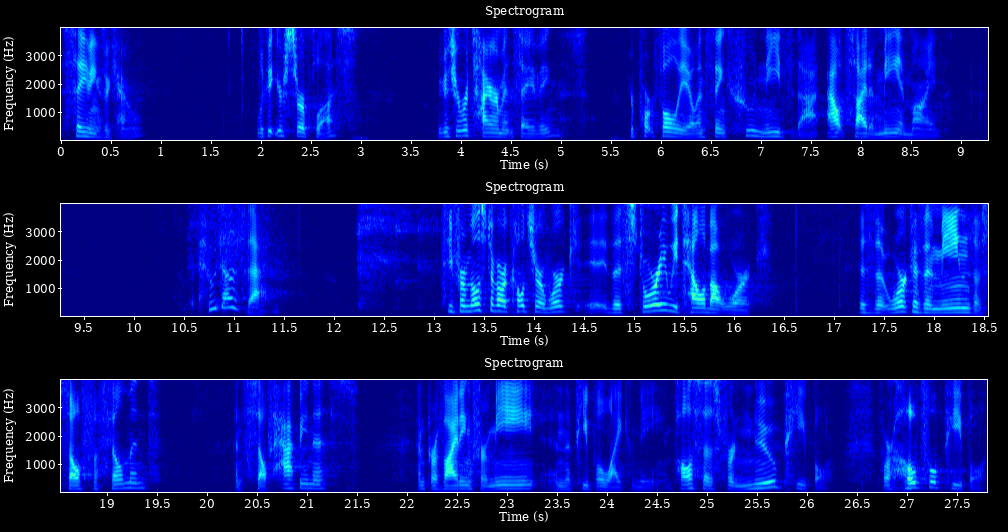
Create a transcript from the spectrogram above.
savings account, look at your surplus, look at your retirement savings, your portfolio, and think, who needs that outside of me and mine? Who does that? See, for most of our culture, work, the story we tell about work is that work is a means of self fulfillment and self happiness and providing for me and the people like me. Paul says for new people, for hopeful people,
